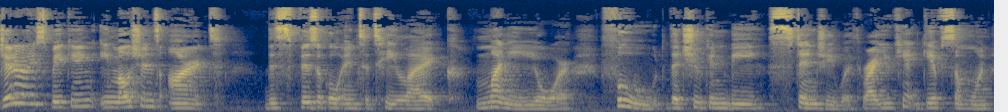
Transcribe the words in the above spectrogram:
generally speaking, emotions aren't this physical entity like money or food that you can be stingy with, right? You can't give someone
